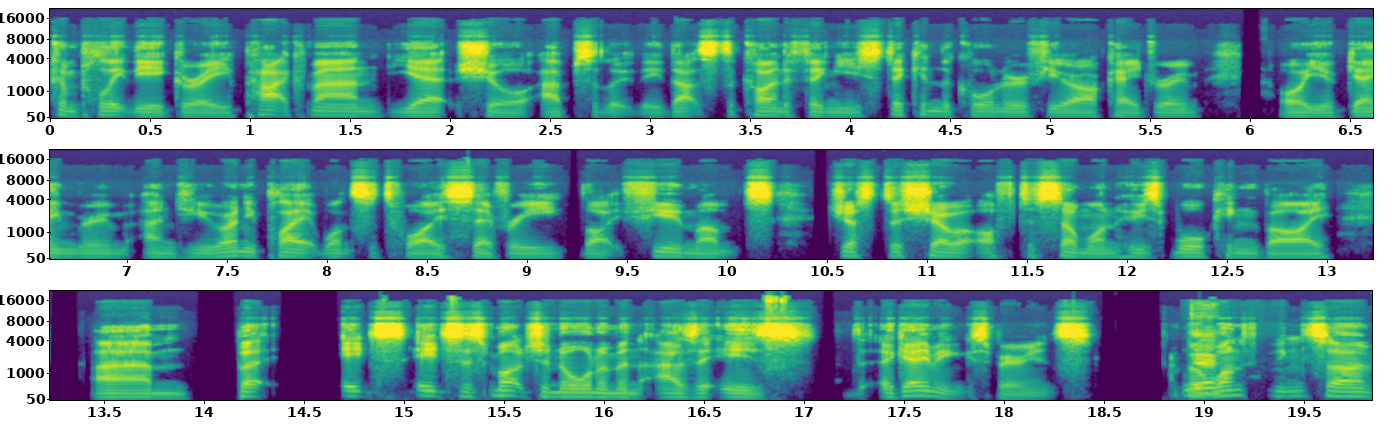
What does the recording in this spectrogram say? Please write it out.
completely agree. Pac Man, yeah, sure, absolutely, that's the kind of thing you stick in the corner of your arcade room or your game room, and you only play it once or twice every like few months just to show it off to someone who's walking by. Um, but it's it's as much an ornament as it is a gaming experience. But Yeah. one thing, so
